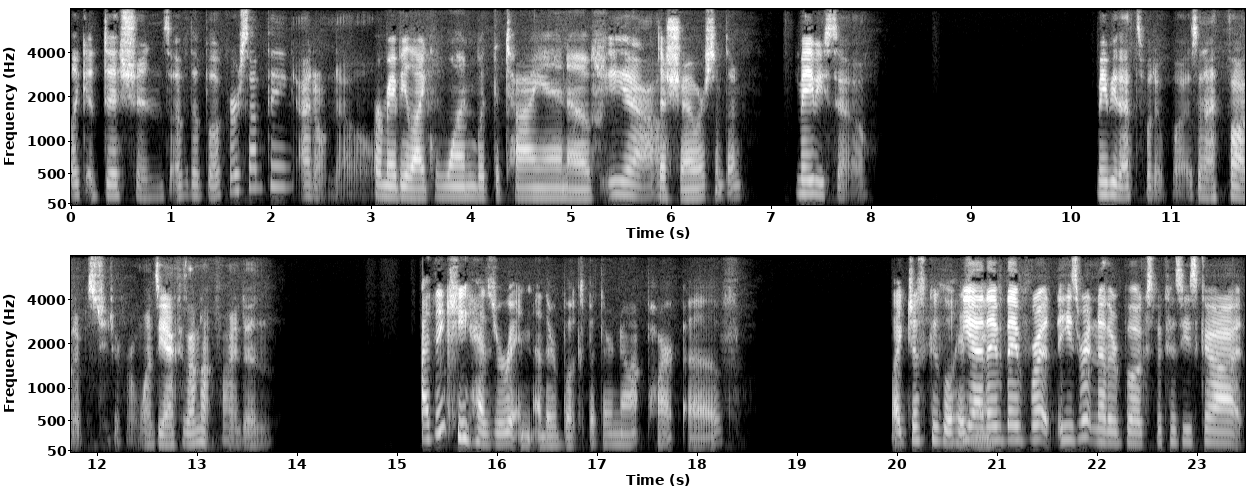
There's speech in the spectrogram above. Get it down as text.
like editions of the book or something. I don't know. Or maybe like one with the tie-in of yeah, the show or something. maybe so. Maybe that's what it was, and I thought it was two different ones. Yeah, because I'm not finding. I think he has written other books, but they're not part of. Like, just Google his yeah, name. they've they've writ he's written other books because he's got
